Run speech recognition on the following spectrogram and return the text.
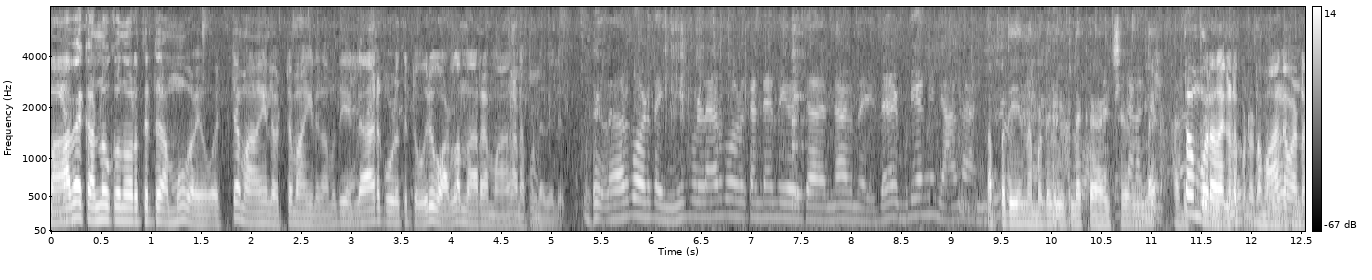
മാവേ കണ്ണു നോക്കുന്ന ഓർത്തിട്ട് അമ്മു പറയും ഒറ്റ മാങ്ങയില്ല ഒറ്റ മാങ്ങയില്ല. നമുക്ക് എല്ലാവർക്കും കൊടുത്തിട്ട് ഒരു വള്ളം നിറയെ മാങ്ങ അടപ്പുണ്ട് അതിൽ പിള്ളേർക്ക് കൊടുത്ത ഇനി പിള്ളേർക്ക് കൊടുക്കണ്ടേന്ന് ചോദിച്ചാൽ എന്നാണെന്ന് ഇത് എവിടെയെങ്കിലും ഞാൻ നമ്മുടെ വീട്ടിലെ കാഴ്ചകളുടെ അടുത്ത മാങ്ങ വേണ്ട,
